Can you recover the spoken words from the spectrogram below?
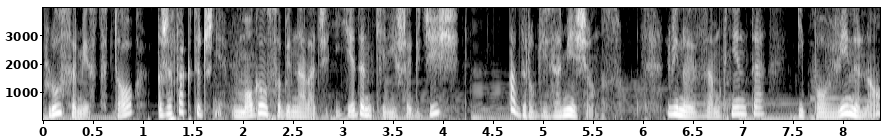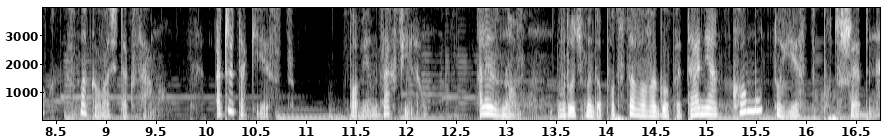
Plusem jest to, że faktycznie mogą sobie nalać jeden kieliszek dziś, a drugi za miesiąc. Wino jest zamknięte i powinno smakować tak samo. A czy tak jest? Powiem za chwilę. Ale znowu, wróćmy do podstawowego pytania, komu to jest potrzebne?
